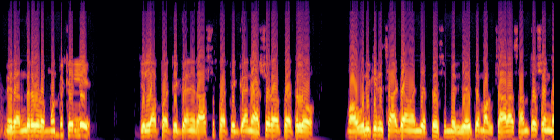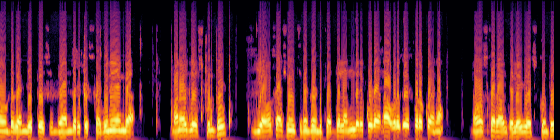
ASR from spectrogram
మీరందరూ కూడా ముందుకెళ్ళి జిల్లా పార్టీకి కానీ రాష్ట్ర పార్టీకి కానీ అశ్వరావుపేటలో మా ఉనికిని చాటామని చెప్పేసి మీరు చేస్తే మాకు చాలా సంతోషంగా ఉంటుందని చెప్పేసి మీ అందరికీ సవినయంగా మనవి చేసుకుంటూ ఈ అవకాశం ఇచ్చినటువంటి పెద్దలందరికీ కూడా నా హృదయపూర్వకమైన నమస్కారాలు తెలియజేసుకుంటూ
